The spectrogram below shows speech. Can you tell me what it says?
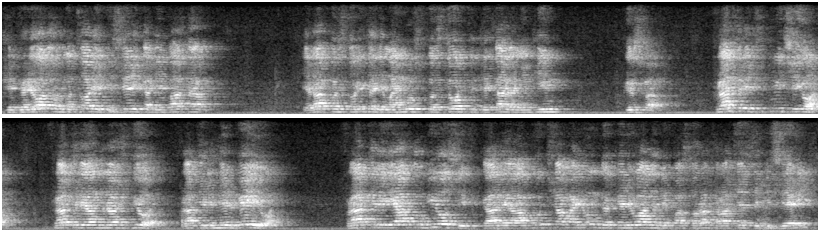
și în perioada următoare biserica din Bata era păstorită de mai mulți păstori, printre care amintim câțiva. Fratele Cipuliță Ioan, fratele Andraș Gheorghe, fratele Hervei Ioan, fratele Iacob Iosif, care a avut cea mai lungă perioadă de pastorat al acestei biserici,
